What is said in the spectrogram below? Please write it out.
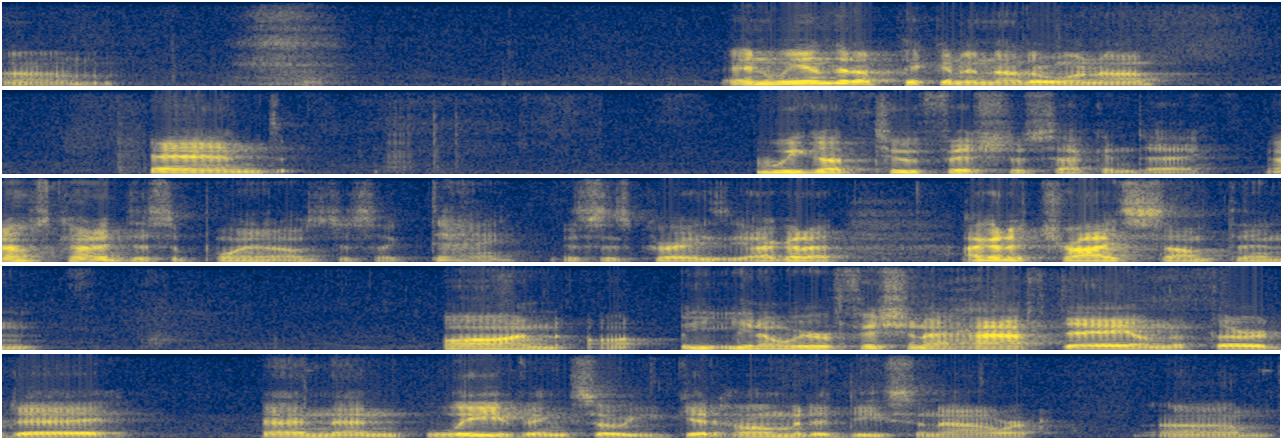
Um, and we ended up picking another one up, and we got two fish the second day. And I was kind of disappointed. I was just like, "Dang, this is crazy. I gotta, I gotta try something." On, uh, you know, we were fishing a half day on the third day, and then leaving so we could get home at a decent hour. Um,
